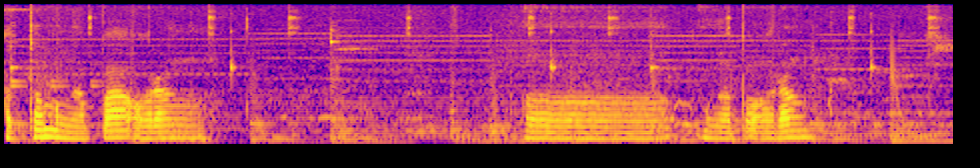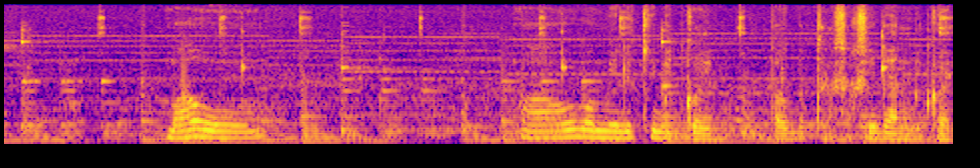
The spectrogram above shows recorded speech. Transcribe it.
atau mengapa orang uh, mengapa orang mau mau memiliki Bitcoin atau bertransaksi dengan Bitcoin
